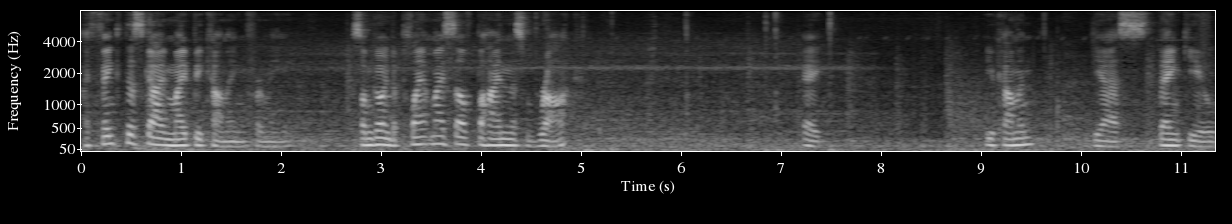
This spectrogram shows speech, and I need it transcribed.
I think this guy might be coming for me. So I'm going to plant myself behind this rock. Hey. You coming? Yes, thank you.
